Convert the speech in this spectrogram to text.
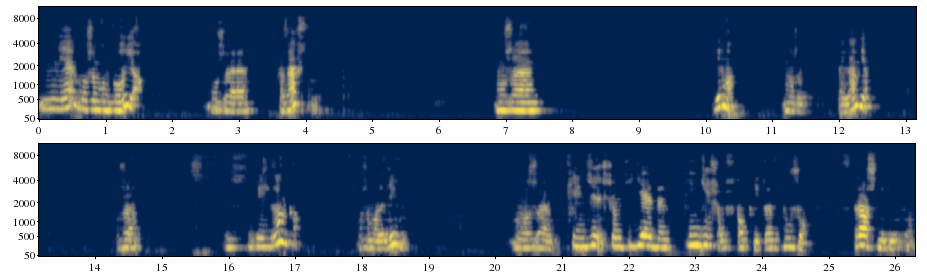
Nie, może Mongolia? Może Kazachstan? Może Birma? Może Tajlandia? Może Sri Lanka? Może Malediwy? Może 51, 50 stopni to jest dużo. Strasznie dużo.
